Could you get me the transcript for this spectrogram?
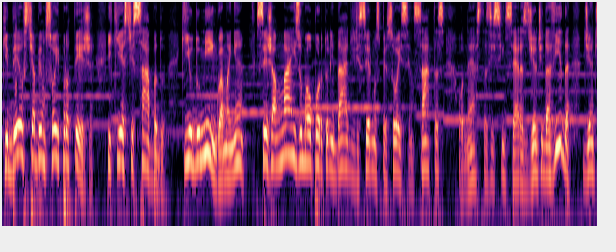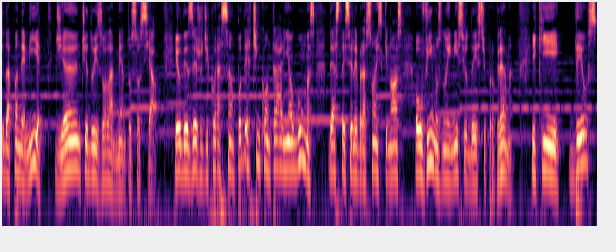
Que Deus te abençoe e proteja, e que este sábado, que o domingo, amanhã, seja mais uma oportunidade de sermos pessoas sensatas, honestas e sinceras diante da vida, diante da pandemia, diante do isolamento social. Eu desejo de coração poder te encontrar em algumas destas celebrações que nós ouvimos no início deste programa e que Deus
